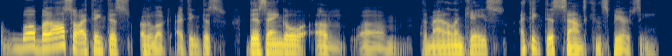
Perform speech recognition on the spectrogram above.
well but also I think this oh, look I think this this angle of um the Madeleine case I think this sounds conspiracy.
